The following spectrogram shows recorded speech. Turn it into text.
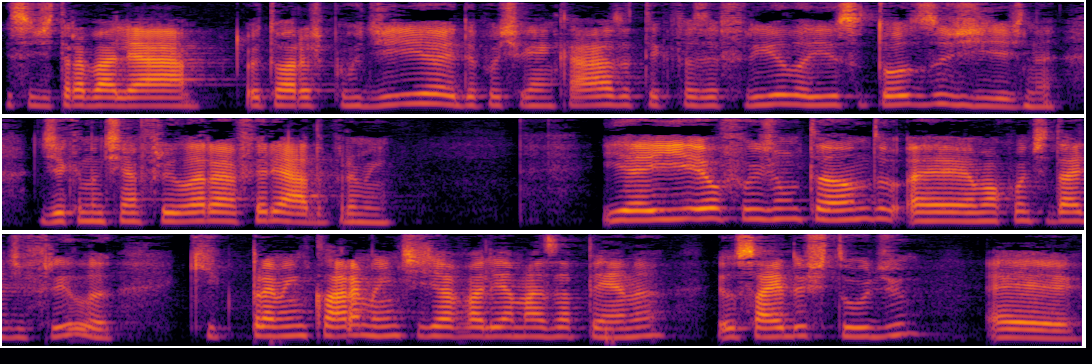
Isso de trabalhar oito horas por dia e depois chegar em casa, ter que fazer frila, e isso todos os dias, né? Dia que não tinha frila era feriado pra mim. E aí eu fui juntando é, uma quantidade de frila que pra mim claramente já valia mais a pena eu sair do estúdio é,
